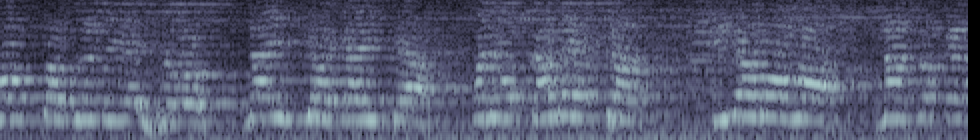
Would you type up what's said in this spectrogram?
মন্তব্য নিয়ে এসেছিল, নায়িকা, গায়িকা মানে ওখানে একটা সিনেমা বা নাটকের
